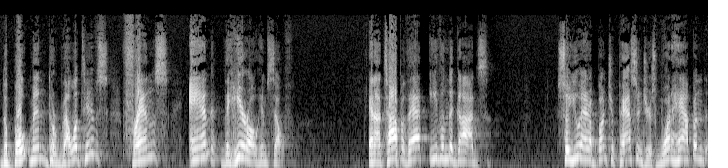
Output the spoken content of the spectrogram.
the boatmen, the relatives, friends, and the hero himself. And on top of that, even the gods. So you had a bunch of passengers. What happened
